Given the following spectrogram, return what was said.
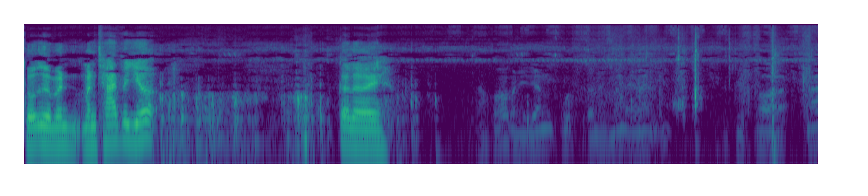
ตัวอื่นมันมันชาร์จไปเยอะ ก็เลยอะเพราะวันนี้เลี้ยงพุทธตัวนั้นมันไอ้นั่นติดพ่อละหน้า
